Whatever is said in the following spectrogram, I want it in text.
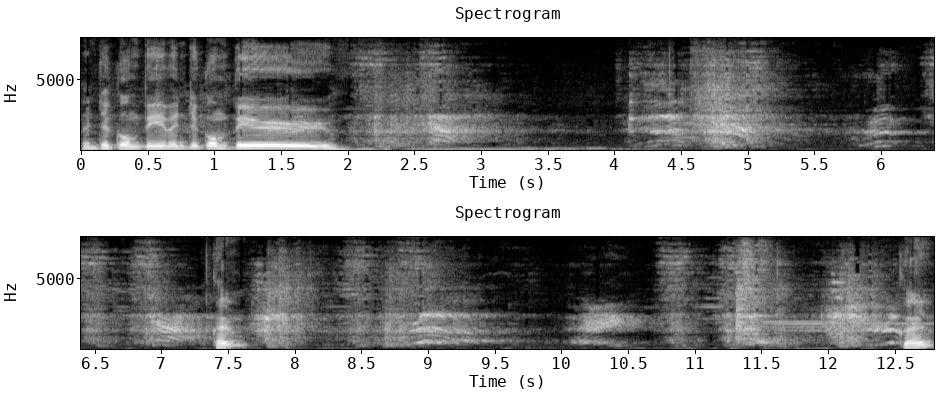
Vente compi, vente compi. ¿Qué? ¿Qué?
